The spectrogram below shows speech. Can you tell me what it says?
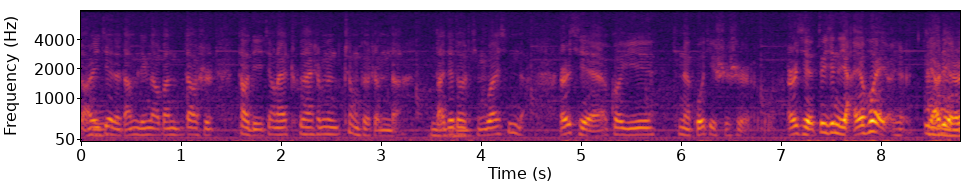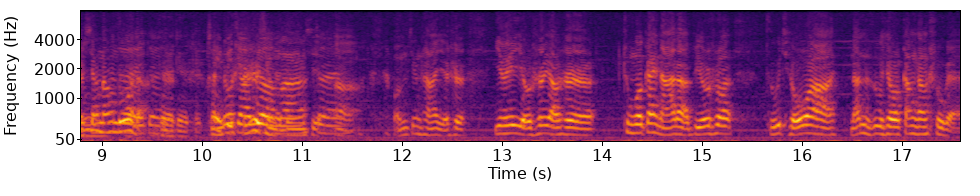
早一届的咱们领导班子到是到底将来出台什么政策什么的，大家都挺关心的。而且关于现在国际时事，而且最近的亚运会也是了解也是相当多的。对对对对，很多实质性的东西对啊、我们经常也是因为有时候要是中国该拿的，比如说足球啊，男子足球刚刚输给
